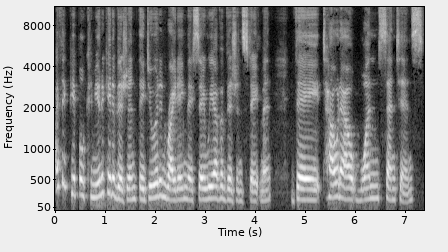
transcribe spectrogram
I think people communicate a vision. They do it in writing. They say we have a vision statement they tout out one sentence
